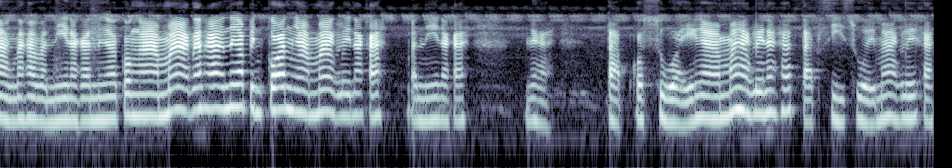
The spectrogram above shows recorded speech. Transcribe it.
ากนะคะ วันนี้นะคะ เนื้อก็งามมากนะคะ เนื้อเป็นก้อนงามมากเลยนะคะ วันนี้นะคะเนี่ยค่ะตับก็สวยงามมากเลยนะคะ ตับสีสวยมากเลยค่ะ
